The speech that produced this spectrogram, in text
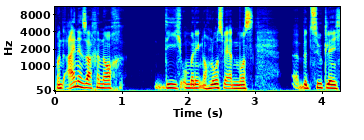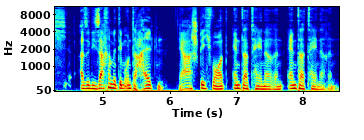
und eine Sache noch, die ich unbedingt noch loswerden muss, äh, bezüglich, also die Sache mit dem Unterhalten. Ja, Stichwort Entertainerin, Entertainerin.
